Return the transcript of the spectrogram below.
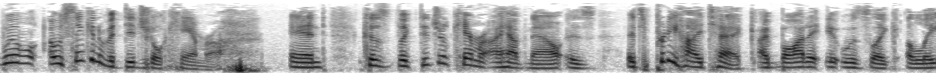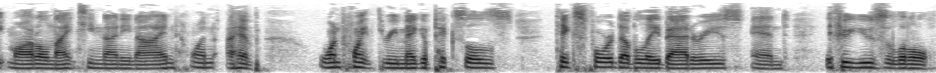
Well, I was thinking of a digital camera, and because the digital camera I have now is it's pretty high tech. I bought it; it was like a late model 1999 one. I have 1.3 megapixels, takes four AA batteries, and if you use the little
